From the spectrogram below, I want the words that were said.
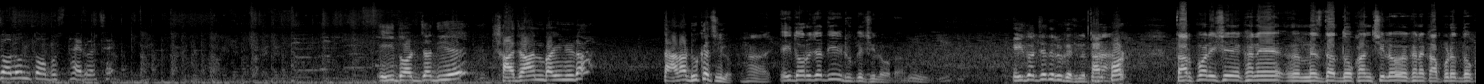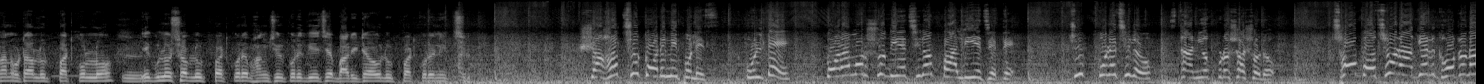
জ্বলন্ত অবস্থায় রয়েছে। এই দরজা দিয়ে শাহজাহান বাহিনীরা তারা ঢুকেছিল? হ্যাঁ এই দরজা দিয়েই ঢুকেছিল ওরা। এই দরজা দিয়ে ঢুকেছিল তারপর? তারপর এসে এখানে মেজদার দোকান ছিল এখানে কাপড়ের দোকান ওটাও লুটপাট করল। এগুলো সব লুটপাট করে ভাঙচুর করে দিয়েছে বাড়িটাও লুটপাট করে নিচ্ছিল সাহায্য করেনি পুলিশ। উল্টে পরামর্শ দিয়েছিল পালিয়ে যেতে। চুপ করেছিল স্থানীয় প্রশাসনও। ছ বছর আগের ঘটনা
